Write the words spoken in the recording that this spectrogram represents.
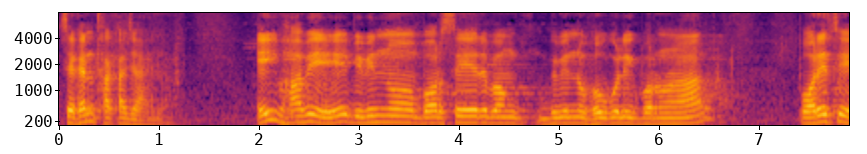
সেখানে থাকা যায় না। এইভাবে বিভিন্ন বর্ষের এবং বিভিন্ন ভৌগোলিক বর্ণনার পরেতে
